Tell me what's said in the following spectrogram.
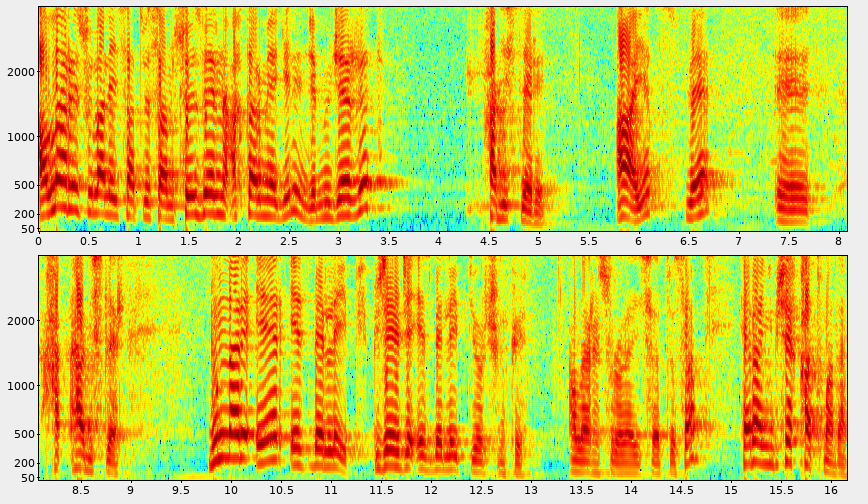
Allah Resulü Aleyhisselatü Vesselam sözlerini aktarmaya gelince mücerret hadisleri, ayet ve e, hadisler. Bunları eğer ezberleyip, güzelce ezberleyip diyor çünkü Allah Resulü Aleyhisselatü Vesselam, herhangi bir şey katmadan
